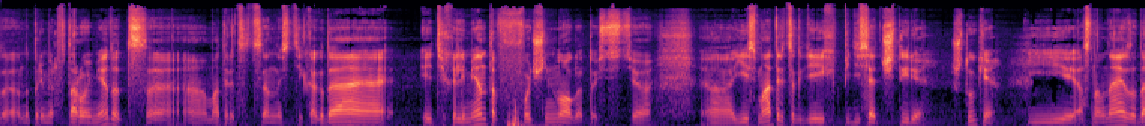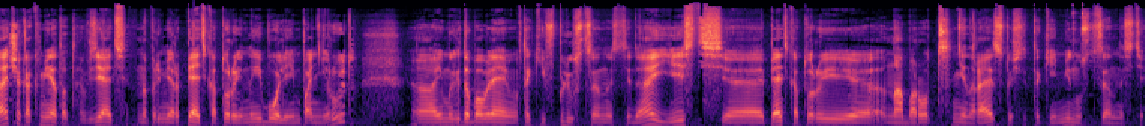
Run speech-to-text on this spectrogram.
э, например, второй метод э, матрицы ценностей, когда этих элементов очень много. То есть э, есть матрица, где их 54 штуки – И основная задача как метод взять, например, 5, которые наиболее импонируют, э, и мы их добавляем в такие в плюс ценности, да, и есть 5, э, которые наоборот не нравятся, то есть это такие минус ценности.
